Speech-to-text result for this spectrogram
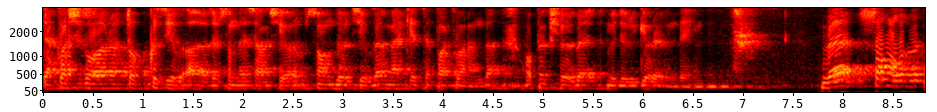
Yaklaşık olarak 9 yıl Azersun'da çalışıyorum. Son 4 yılda Merkez Departmanı'nda OPEC Şube Müdürü görevindeyim. Ve son olarak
